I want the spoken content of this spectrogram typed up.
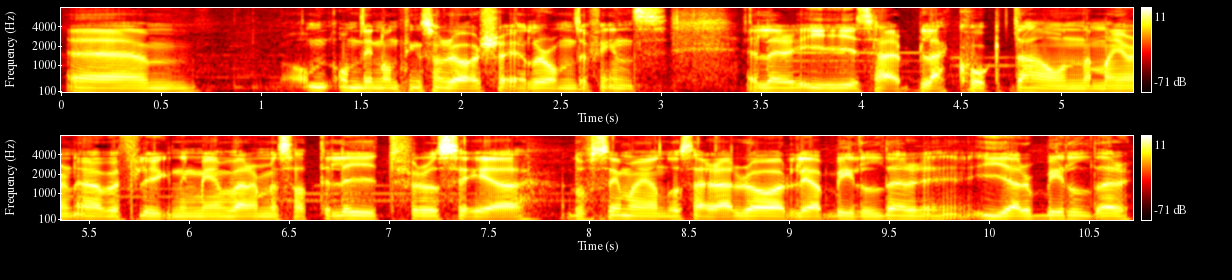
um, om, om det är någonting som rör sig eller om det finns. Eller i så här Black Hawk Down när man gör en överflygning med en värmesatellit för att se, då ser man ju ändå så här rörliga bilder, IR-bilder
